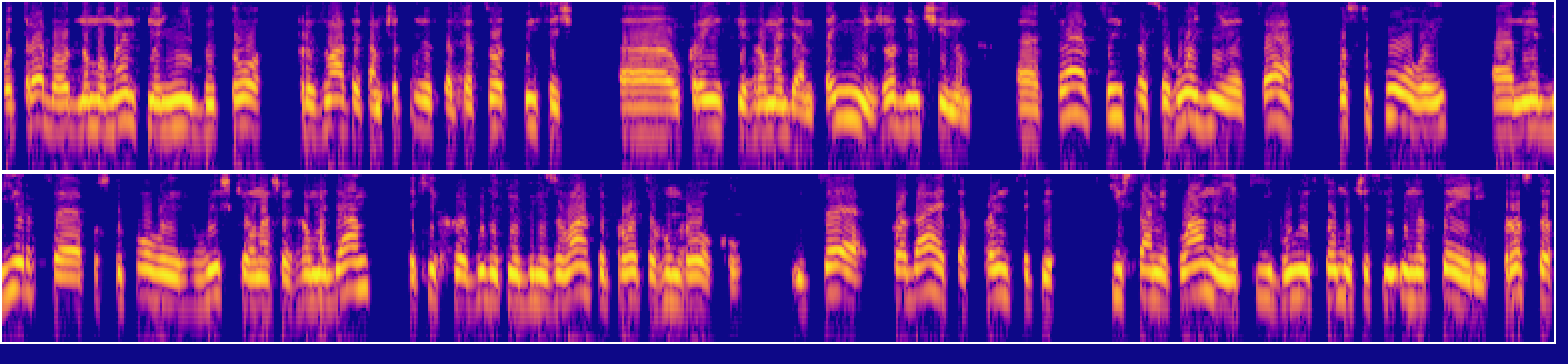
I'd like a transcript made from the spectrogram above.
от треба одномоментно нібито призвати там 400-500 тисяч е, українських громадян. Та ні, жодним чином. Е, це цифра сьогодні, це поступовий е, набір, це поступовий вишкіл наших громадян, яких будуть мобілізувати протягом року. І це вкладається, в принципі, в ті ж самі плани, які були в тому числі і на цей рік. Просто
